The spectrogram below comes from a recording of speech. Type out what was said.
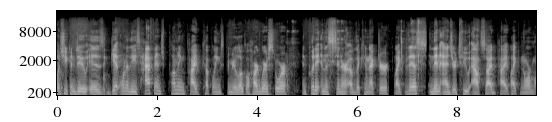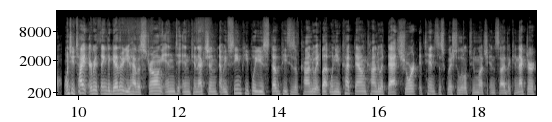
What you can do is get one of these half inch plumbing pipe couplings from your local hardware store and put it in the center of the connector like this, and then add your two outside pipe like normal. Once you tighten everything together, you have a strong end-to-end connection. Now we've seen people use stub pieces of conduit, but when you cut down conduit that short, it tends to squish a little too much inside the connector.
